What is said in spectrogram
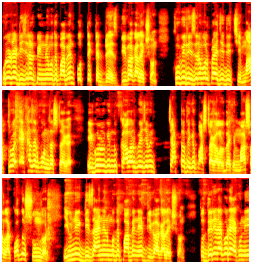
পুরোটা ডিজিটাল প্রিন্টের মধ্যে পাবেন প্রত্যেকটা ড্রেস ভিভা কালেকশন খুবই রিজনেবল প্রাইসে দিচ্ছি, মাত্র এক হাজার পঞ্চাশ টাকায়। এগুলোর কিন্তু কালার পেয়ে যাবেন চারটা থেকে পাঁচটা কালার দেখেন মার্শাল্লাহ কত সুন্দর। ইউনিক ডিজাইনের মধ্যে পাবেন এই ভিভা কালেকশন তো দেরি না করে এখনই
